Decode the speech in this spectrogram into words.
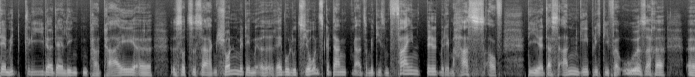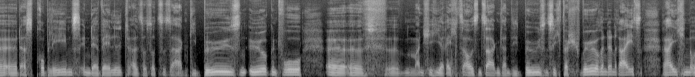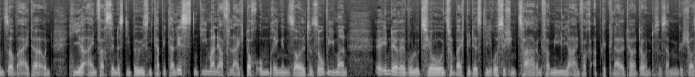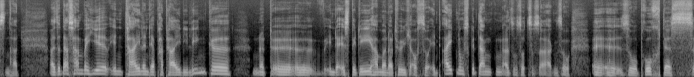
der Mitglieder der linken Partei äh, sozusagen schon mit dem äh, Revolutionsgedanken, also mit diesem Feindbild, mit dem Hass auf die, das angeblich die Verursacher äh, äh, des Problems in der Welt, also sozusagen die Bösen irgendwo, äh, äh, manche hier rechts außen sagen dann die Bösen, sich verschwörenden Reis, Reichen und so weiter. Und hier einfach sind es die bösen Kapitalisten, die man ja vielleicht doch umbringen sollte, so wie man äh, in der Revolution zum Beispiel, dass die russischen Zarenfamilie einfach abgeknallt hat und zusammengeschossen hat. Also das haben wir hier in Teilen der Partei Die Linke. Äh, in der SPD haben wir natürlich auch so Enteignungsgedanken, also sozusagen so, äh, so Bruch des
